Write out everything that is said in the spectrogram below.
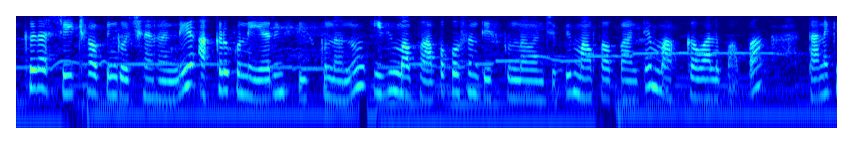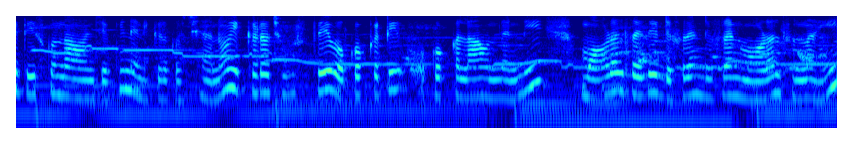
ఇక్కడ స్ట్రీట్ షాపింగ్కి వచ్చానండి. అక్కడ కొన్ని ఇయర్ రింగ్స్ తీసుకున్నాను. ఇవి మా పాప కోసం తీసుకుందామని చెప్పి మా పాప అంటే మా అక్క వాళ్ళ పాప తనకి తీసుకుందామని చెప్పి నేను ఇక్కడికి వచ్చాను. ఇక్కడ చూస్తే ఒక్కొక్కటి ఒక్కొక్కలా ఉందండి. మోడల్స్ అయితే డిఫరెంట్ డిఫరెంట్ మోడల్స్ ఉన్నాయి.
